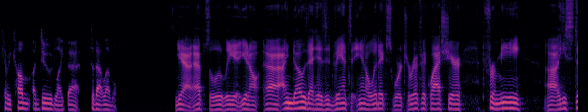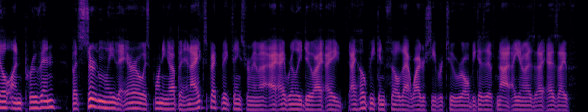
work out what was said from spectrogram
can become a dude like that to that level. Yeah, absolutely. You know, uh, I know that his advanced analytics were terrific last year. For me, uh, he's still unproven but certainly the arrow is pointing up, and I expect big things from him. I, I really do. I, I, I hope he can fill that wide receiver two role because if not, you know, as I, as I've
